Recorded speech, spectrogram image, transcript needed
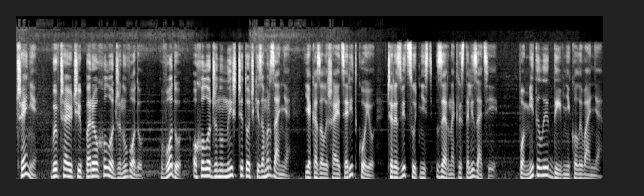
Вчені, вивчаючи переохолоджену воду, воду, охолоджену нижче точки замерзання, яка залишається рідкою через відсутність зерна кристалізації, помітили дивні коливання.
